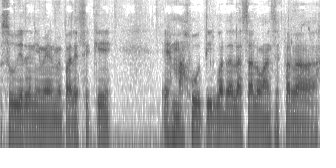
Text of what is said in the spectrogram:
subir de nivel, me parece que es más útil guardar las avances para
